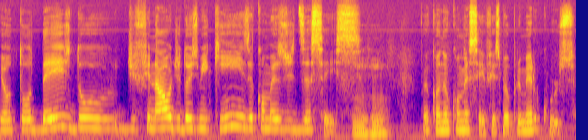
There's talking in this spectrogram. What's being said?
eu tô desde o de final de 2015, começo de 16. Uhum. Foi quando eu comecei, fiz meu primeiro curso.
